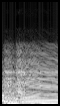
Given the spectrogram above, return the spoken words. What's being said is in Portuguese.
Música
